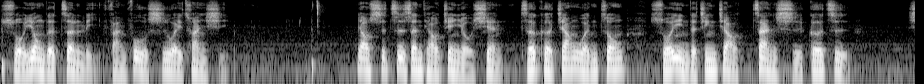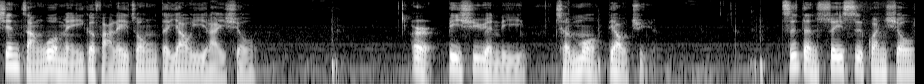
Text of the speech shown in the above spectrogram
所用的正理，反复思维串习。要是自身条件有限，则可将文中所引的经教暂时搁置，先掌握每一个法类中的要义来修。二，必须远离沉没掉举，此等虽是观修。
